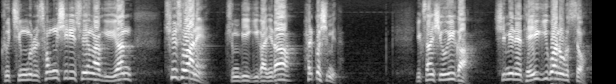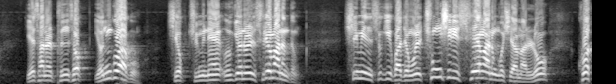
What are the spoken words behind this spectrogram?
그 직무를 성실히 수행하기 위한 최소한의 준비 기간이라 할 것입니다. 익산시 의회가 시민의 대의기관으로서 예산을 분석, 연구하고 지역 주민의 의견을 수렴하는 등 시민 수기 과정을 충실히 수행하는 것이야말로 곧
